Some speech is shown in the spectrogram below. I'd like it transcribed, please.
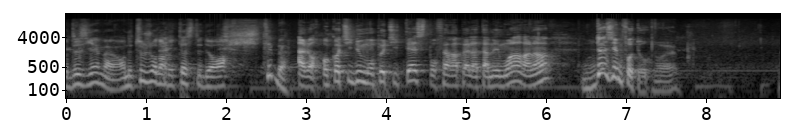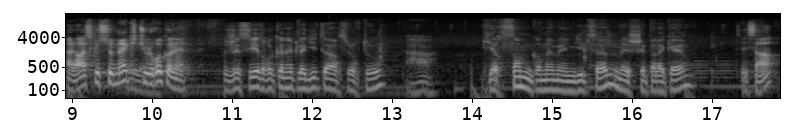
au deuxième, on est toujours dans le test de Rorschach. Alors, on continue mon petit test pour faire appel à ta mémoire, Alain. Deuxième photo. Alors, est-ce que ce mec, tu le reconnais? J'ai essayé de reconnaître la guitare surtout, Ah. qui ressemble quand même à une Gibson, mais je sais pas laquelle. C'est ça.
